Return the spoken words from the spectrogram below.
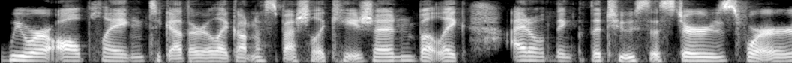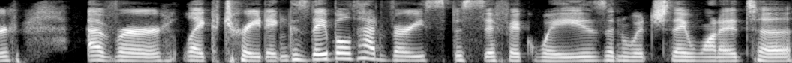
we were all playing together like on a special occasion but like i don't think the two sisters were ever like trading because they both had very specific ways in which they wanted to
